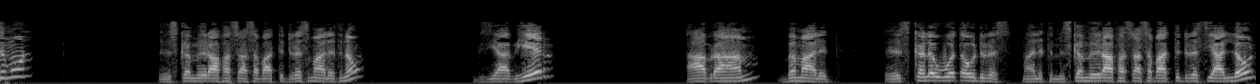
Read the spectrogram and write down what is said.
ስሙን እስከ ምዕራፍ አሥራ ሰባት ድረስ ማለት ነው። እግዚአብሔር አብርሃም በማለት እስከ ለወጠው ድረስ ማለትም እስከ ምዕራፍ አሥራ ሰባት ድረስ ያለውን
